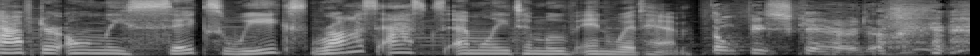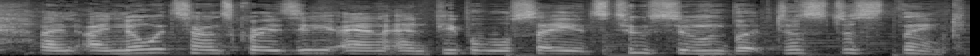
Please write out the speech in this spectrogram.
After only six weeks, Ross asks Emily to move in with him. Don't be scared. I, I know it sounds crazy, and, and people will say it's too soon, but just just think.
